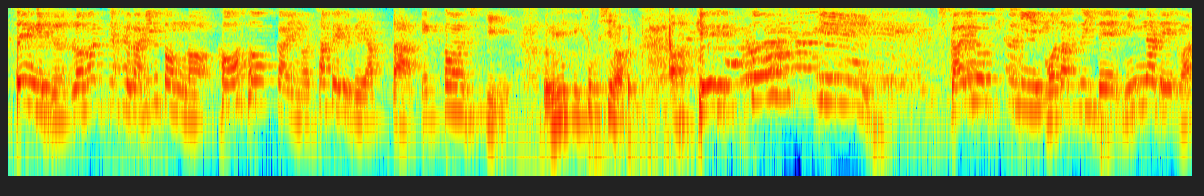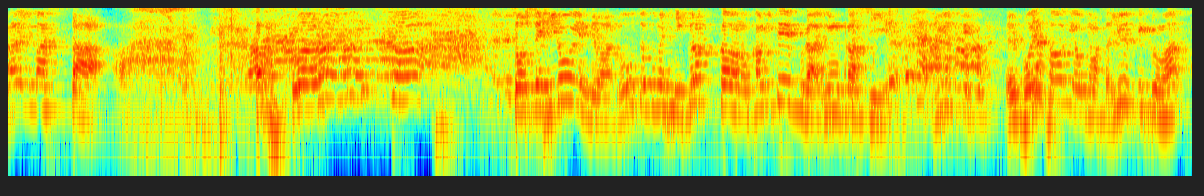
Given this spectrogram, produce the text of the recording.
す。先月ロマンチックなヒルトンの高層階のチャペルでやった結婚式。えー、忙しいな。あ結婚式。誓いのキスにもたついてみんなで笑いました。ああ笑いました。そして披露宴ではろうそくの日にクラッカーの紙テープが引火しゆうすけくんえぼや騒ぎが起きました。ゆうすけくんは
